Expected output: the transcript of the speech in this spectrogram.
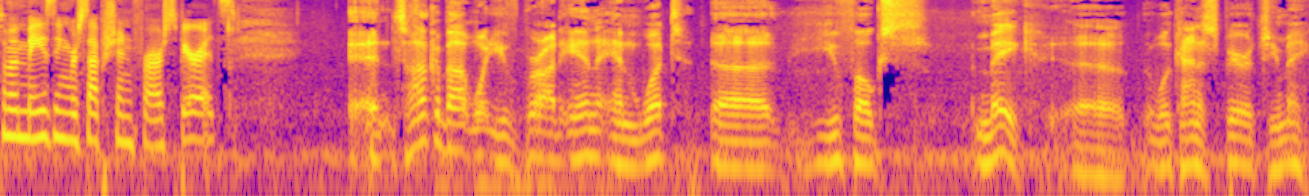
Some amazing reception for our spirits. And talk about what you've brought in and what uh, you folks make. Uh, what kind of spirits you make?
